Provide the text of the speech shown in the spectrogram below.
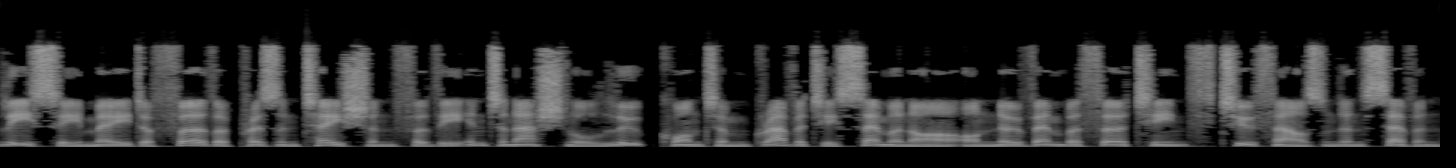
Lisi made a further presentation for the International Loop Quantum Gravity Seminar on November 13, 2007,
